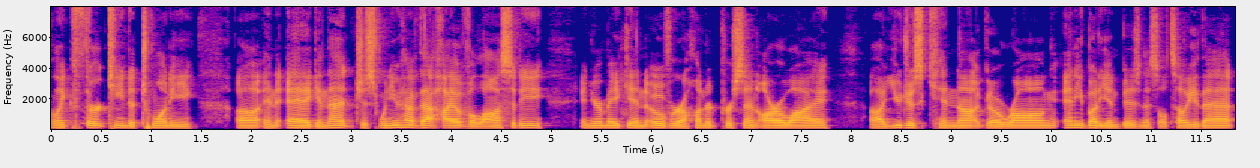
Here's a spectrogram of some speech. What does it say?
like thirteen to twenty uh, an egg, and that just when you have that high of velocity and you're making over a hundred percent ROI, uh, you just cannot go wrong. Anybody in business will tell you that.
